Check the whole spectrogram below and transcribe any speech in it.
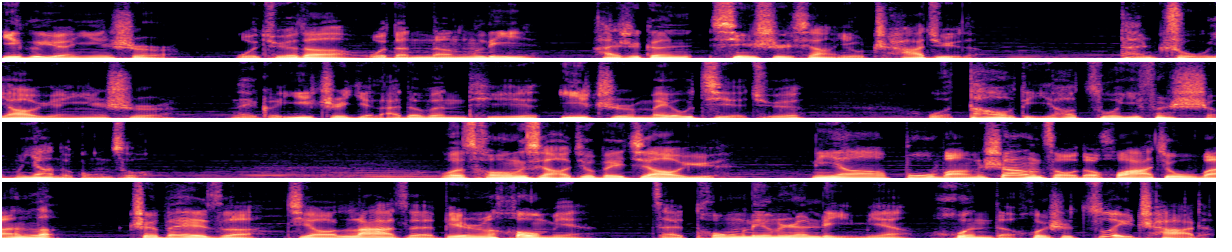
一个原因是我觉得我的能力还是跟新事项有差距的，但主要原因是那个一直以来的问题一直没有解决。我到底要做一份什么样的工作？我从小就被教育，你要不往上走的话就完了，这辈子就要落在别人后面，在同龄人里面混的会是最差的。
